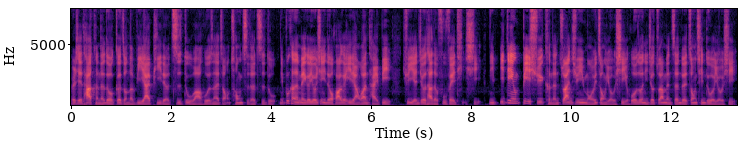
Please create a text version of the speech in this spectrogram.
而且它可能都有各种的 VIP 的制度啊，或者是那种充值的制度。你不可能每个游戏你都花个一两万台币去研究它的付费体系。你一定必须可能专精于某一种游戏，或者说你就专门针对中轻度的游戏，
